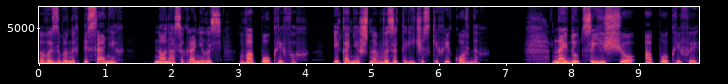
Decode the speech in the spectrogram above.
в избранных писаниях, но она сохранилась в апокрифах и, конечно, в эзотерических рекордах. Найдутся еще апокрифы,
